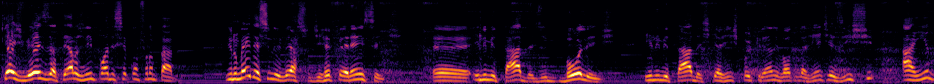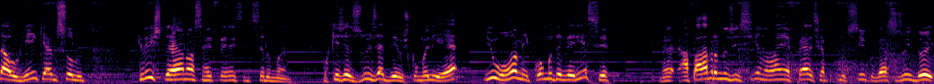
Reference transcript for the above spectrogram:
que às vezes até elas nem podem ser confrontadas. E no meio desse universo de referências é, ilimitadas, de bolhas ilimitadas que a gente foi criando em volta da gente, existe ainda alguém que é absoluto Cristo é a nossa referência de ser humano, porque Jesus é Deus como ele é e o homem como deveria ser. Né? A palavra nos ensina lá em Efésios capítulo 5, versos 1 e 2.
